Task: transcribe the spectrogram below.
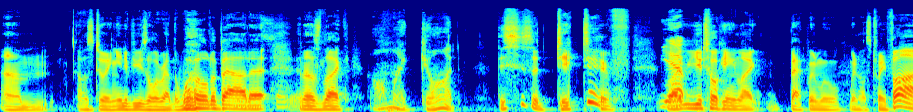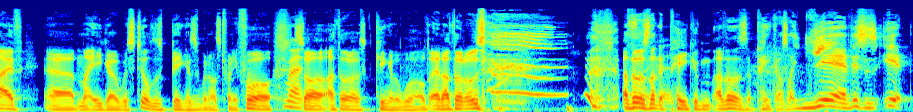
um, I was doing interviews all around the world about it. so and I was like, oh my God, this is addictive. Yep. Like, you're talking like back when, we were, when I was 25, uh, my ego was still as big as when I was 24. Right. So I thought I was king of the world. And I thought it was. I thought it was like the peak of. I thought it was the peak. I was like, "Yeah, this is it.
